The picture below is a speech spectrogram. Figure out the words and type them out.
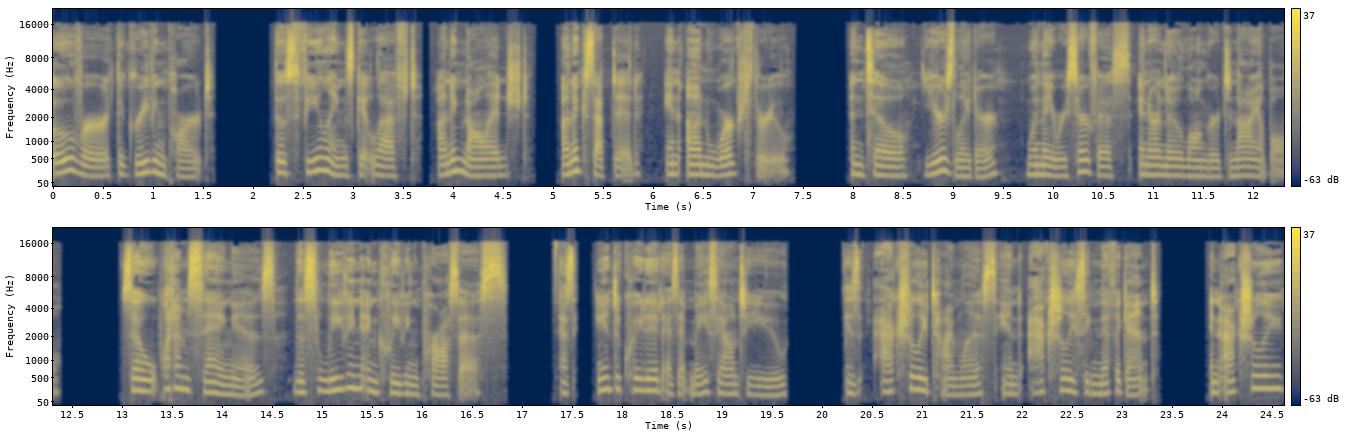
over the grieving part, those feelings get left unacknowledged, unaccepted, and unworked through until years later when they resurface and are no longer deniable. So, what I'm saying is, this leaving and cleaving process, as antiquated as it may sound to you, is actually timeless and actually significant and actually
